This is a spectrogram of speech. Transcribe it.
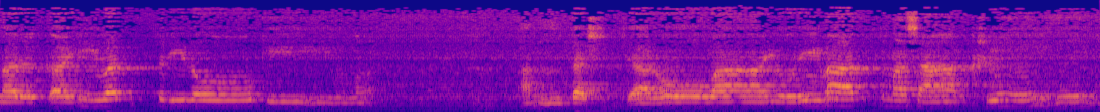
નરકૈવત ત્રિલોકીમ. અંતશ્ચરો વાયુરિવાત્મસાક્ષી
